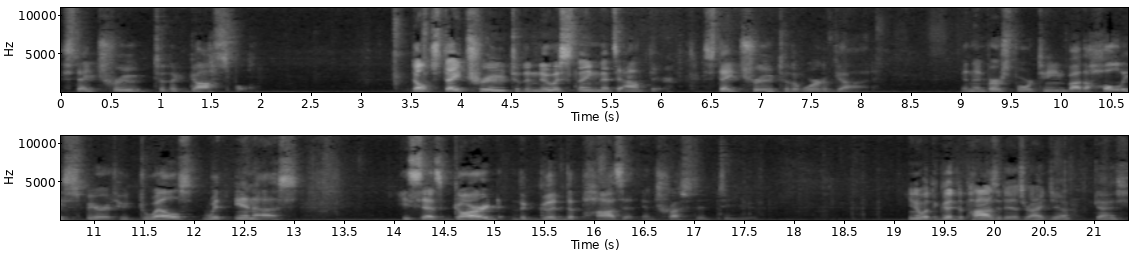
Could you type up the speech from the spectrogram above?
stay true to the gospel. Don't stay true to the newest thing that's out there. Stay true to the Word of God. And then, verse 14, by the Holy Spirit who dwells within us, he says, guard the good deposit entrusted to you. You know what the good deposit is, right, Jeff, guys?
